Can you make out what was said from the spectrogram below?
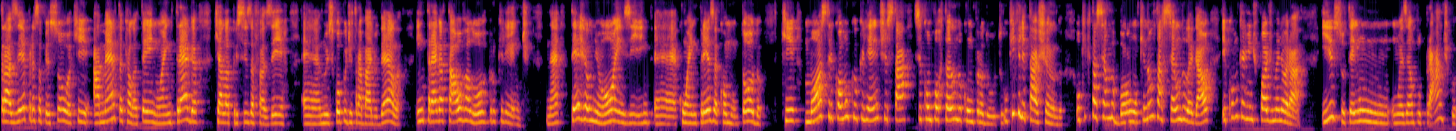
trazer para essa pessoa que a meta que ela tem, ou a entrega que ela precisa fazer é, no escopo de trabalho dela, entrega tal valor para o cliente. Né? Ter reuniões e, é, com a empresa como um todo que mostre como que o cliente está se comportando com o produto, o que, que ele está achando, o que está sendo bom, o que não está sendo legal e como que a gente pode melhorar. Isso tem um, um exemplo prático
